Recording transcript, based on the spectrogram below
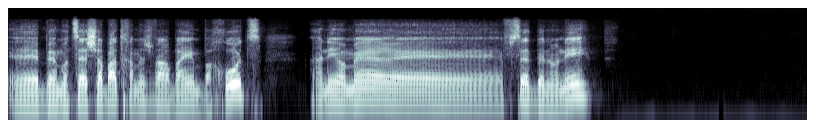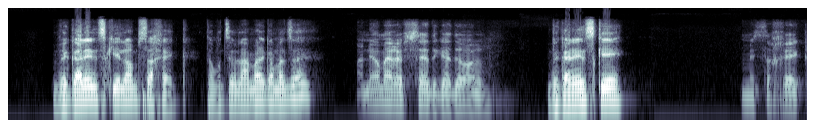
אה, במוצאי שבת, 5 ו-40 בחוץ. אני אומר אה, הפסד בינוני, וגלינסקי לא משחק. אתם רוצים להמר גם על זה? אני אומר הפסד גדול. וגלינסקי, משחק.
